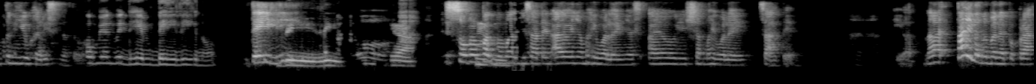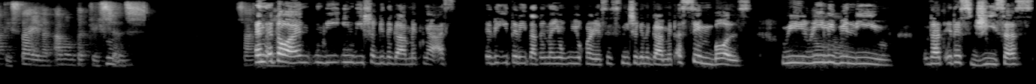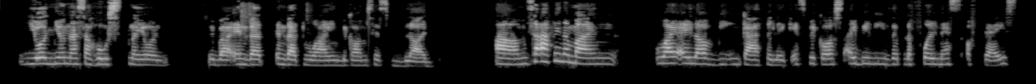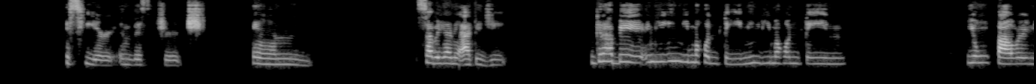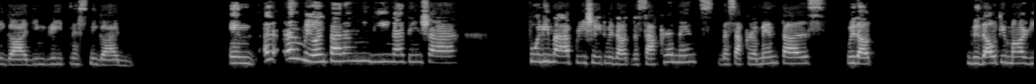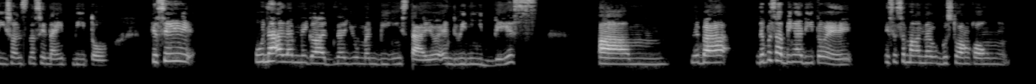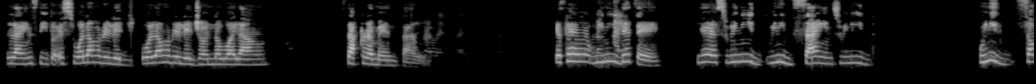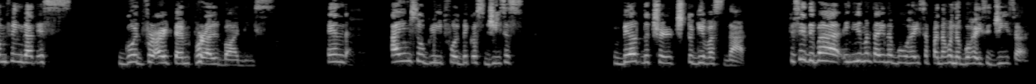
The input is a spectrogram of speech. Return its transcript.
itong Eucharist na to. Commune with Him daily, no? Daily. Daily. Oh. Yeah. Sobrang pagmamahal niya sa atin, ayaw niya mahiwalay niya, ayaw niya siyang mahiwalay sa atin. Yun. Na, tayo lang naman nagpa-practice, tayo lang among the Christians. Sa And ito ah, hindi, hindi siya ginagamit nga as, reiterate natin na yung Eucharist is hindi siya ginagamit as symbols. We really Oo. believe that it is Jesus, yun yun nasa host na yun. Diba? And that, and that wine becomes His blood. Um, sa akin naman, why I love being Catholic is because I believe that the fullness of Christ is here in this church. And sabi nga ni Ate G, grabe, hindi, hindi makontain, hindi makontain yung power ni God, yung greatness ni God. And, al- alam mo yun, parang hindi natin siya fully ma-appreciate without the sacraments, the sacramentals, without without yung mga reasons na sinight dito. Kasi, una alam ni God na human beings tayo and we need this. Um, 'di ba? 'Di ba sabi nga dito eh, isa sa mga nagustuhan kong lines dito is walang relig walang religion na walang sacramental. Kasi we need it eh. Yes, we need we need signs, we need we need something that is good for our temporal bodies. And I am so grateful because Jesus built the church to give us that. Kasi 'di ba, hindi naman tayo nabuhay sa panahon na buhay si Jesus.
